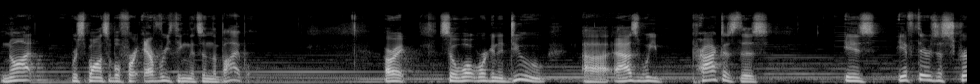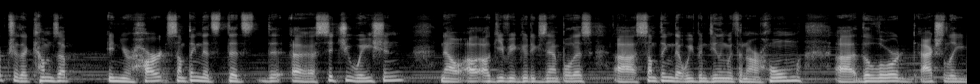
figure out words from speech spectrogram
not responsible for everything that's in the Bible. All right, so what we're going to do uh, as we practice this is if there's a scripture that comes up in your heart, something that's that's the uh, situation. Now, I'll, I'll, give you a good example of this. Uh, something that we've been dealing with in our home. Uh, the Lord actually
